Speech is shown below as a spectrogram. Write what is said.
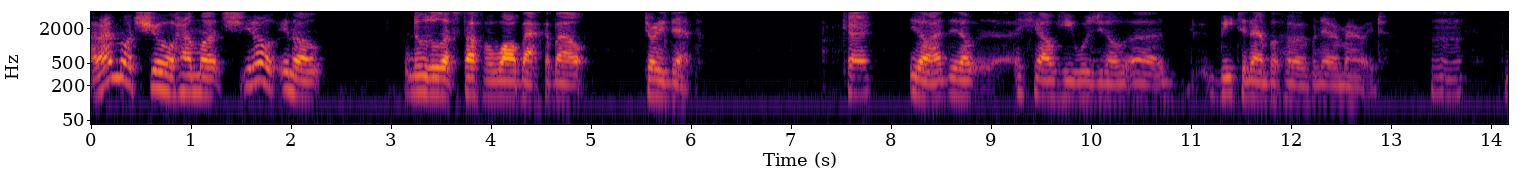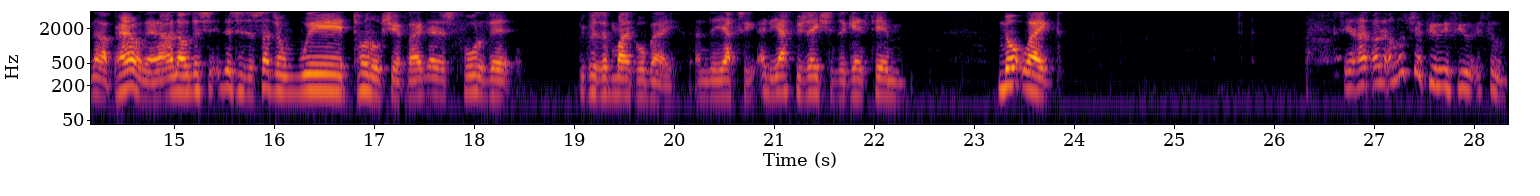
and I'm not sure how much you know. You know, there was all that stuff a while back about Johnny Depp. okay. You know, and, you know how he was, you know, uh, beating Amber Heard when they were married. Mm. Now, apparently, I know this this is a, such a weird tunnel shift. I, I just thought of it because of Michael Bay and the actually and the accusations against him. Not like. See, I, I- I'm not sure if you if you if you.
